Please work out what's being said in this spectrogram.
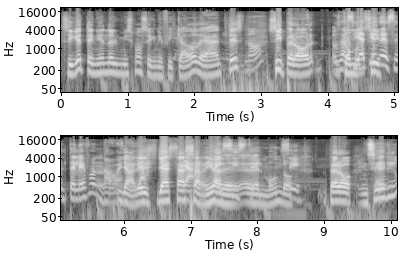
sigue teniendo el mismo significado de antes. ¿No? Sí, pero ahora... O sea, como- si ya sí, tienes el teléfono, no, bueno, ya, ya, ya estás ya, arriba de- del mundo. Sí. Pero... ¿En serio?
